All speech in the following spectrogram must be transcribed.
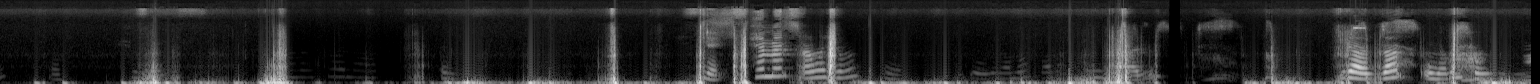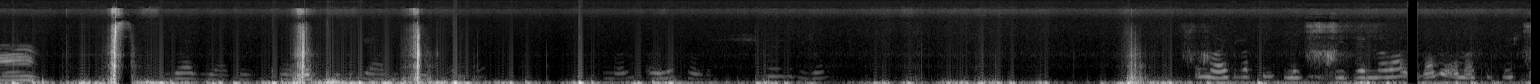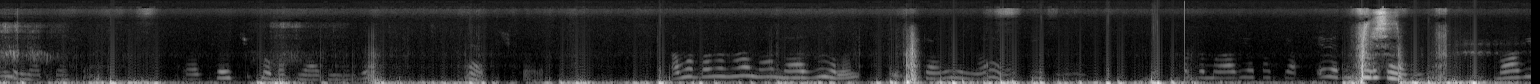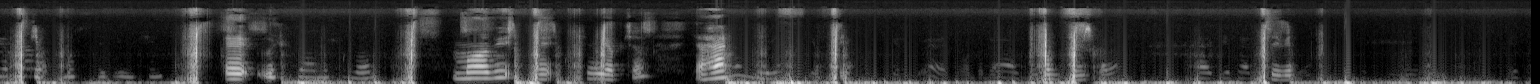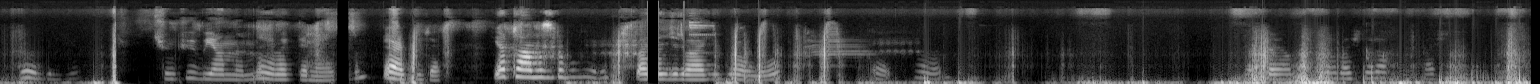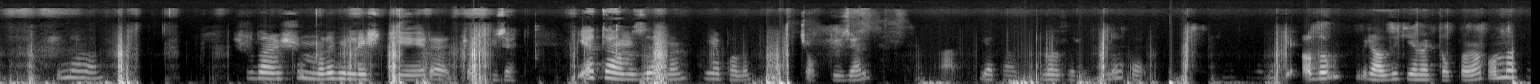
Şimdi hemen amacımız. Birazdan umarım koyulur. Güzel bir yerde koyulur. Umarım öyle kalır. Şuraya gideceğim. Bu Minecraft'ın klasik speedlerine vardı ama onu aktifleştirmedim arkadaşlar. Yani köy çıkmaması lazım burada. Evet çıkıyor. Ama bana hala lazım olan bir tane yün var. Evet. Burada mavi yatak yap. Evet ikincisini buldum. Mavi yatak yapmak istediğim için e, üç tane şuradan mavi e, şey yapacağız. Ya her biri yapmak gerekiyor. Evet orada beyaz yapabildiğimiz kadar. Belki yeterli seviyede. Öldüreceğiz. Çünkü bir yandan da yemek de lazım. Gayet güzel. Yatağımızı da buluyoruz. Bence gayet güzel oldu. Evet yanlışlıkla taşları attım. Taşları. Şimdi hemen şuradan şunları birleştir. Evet çok güzel. Yatağımızı hemen yapalım. Çok güzel. Yatağımız hazır. Evet. adım birazcık yemek toplamak. Ondan sonra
